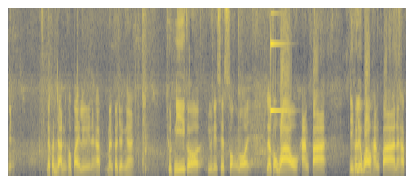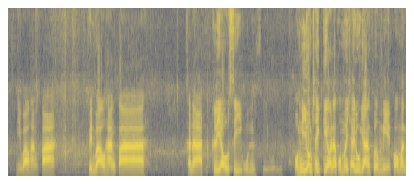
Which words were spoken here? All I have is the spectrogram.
เนี่ยแล้วก็ดันเข้าไปเลยนะครับ มันก็จะง่าย ชุดนี้ก็อยู่ในเซต200 แล้วก็วาล์วหางปลา นี่เขาเรียกวาล์วหางปลานะครับ นี่วาล์วหางปลา เป็นวาล์วหางปลาขนาดเกลียวสี่หุนสี่หุ่นผมนิยมใช้เกลียวนะ ผมไม่ใช้ลูกยางเปอร์เมดเพราะมัน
